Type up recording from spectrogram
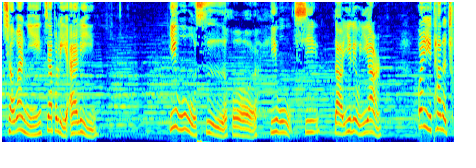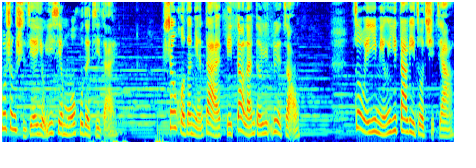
乔万尼·加布里埃利（一五五四或一五五七到一六一二），关于他的出生时间有一些模糊的记载。生活的年代比道兰德略早。作为一名意大利作曲家，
